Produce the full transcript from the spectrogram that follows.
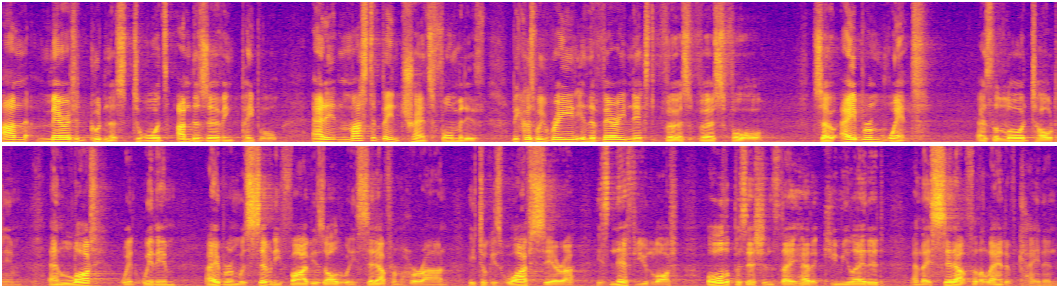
unmerited goodness towards undeserving people. And it must have been transformative because we read in the very next verse, verse 4 So Abram went as the Lord told him, and Lot went with him. Abram was 75 years old when he set out from Haran. He took his wife Sarah, his nephew Lot, all the possessions they had accumulated, and they set out for the land of Canaan,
